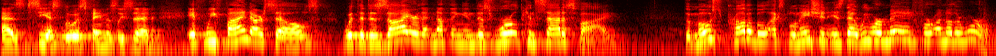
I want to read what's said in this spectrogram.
As C.S. Lewis famously said, if we find ourselves with a desire that nothing in this world can satisfy, the most probable explanation is that we were made for another world.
